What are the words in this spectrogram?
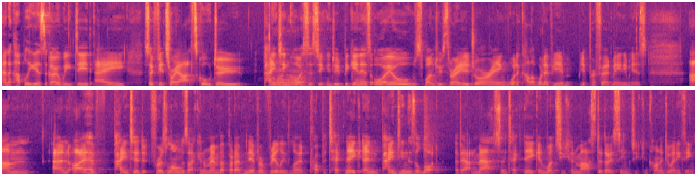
And a couple of years ago, we did a so Fitzroy Art School do painting courses. You can do beginners, oils, one, two, three, drawing, watercolor, whatever your, your preferred medium is. Um, and I have painted for as long as I can remember, but I've never really learnt proper technique. And painting is a lot about maths and technique, and once you can master those things, you can kind of do anything.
